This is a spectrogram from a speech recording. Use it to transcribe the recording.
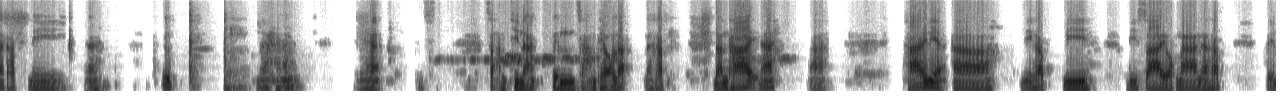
นะครับ นี่นะอึ๊บนะฮะเห็นไหมฮะ สามที่นั่งเป็นสามแถวแล้วนะครับ ด้านท้ายนะอ่าท้ายเนี่ยอ่านี่ครับมีดีไซน์ออกมานะครับ เป็น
